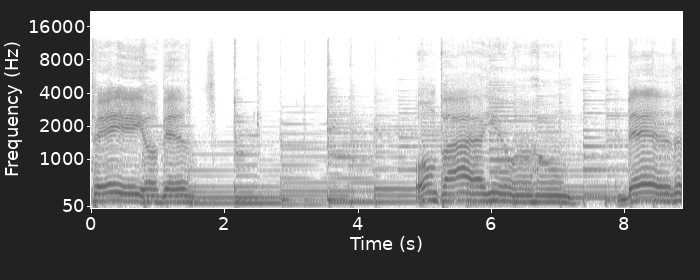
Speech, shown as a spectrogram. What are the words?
Pay your bills. Won't buy you a home in Beverly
